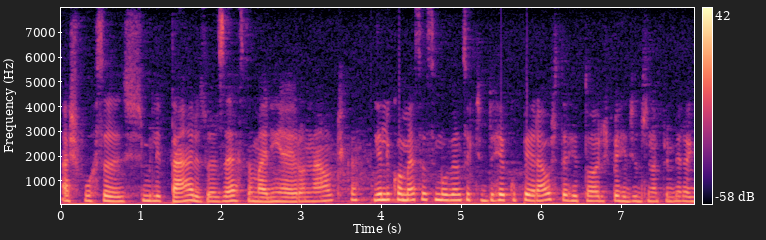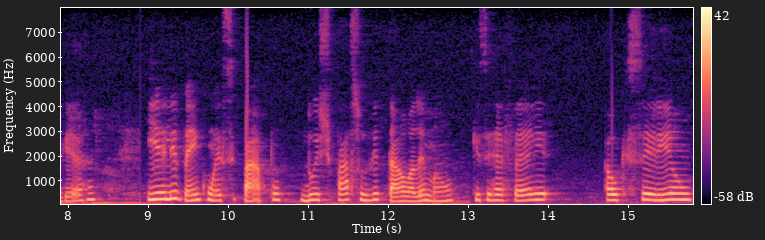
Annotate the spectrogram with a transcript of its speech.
as forças militares, o exército, a marinha a aeronáutica, e ele começa a se mover no sentido de recuperar os territórios perdidos na Primeira Guerra. E ele vem com esse papo do espaço vital alemão, que se refere ao que seriam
